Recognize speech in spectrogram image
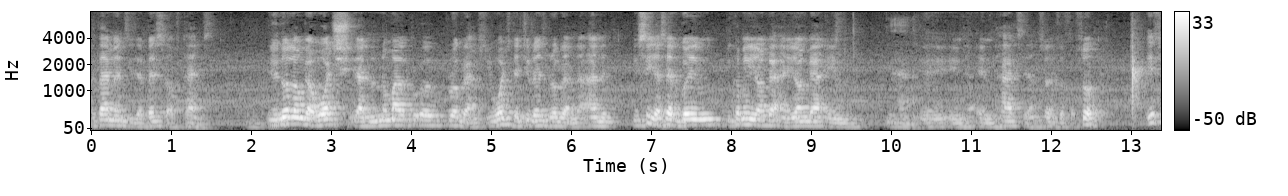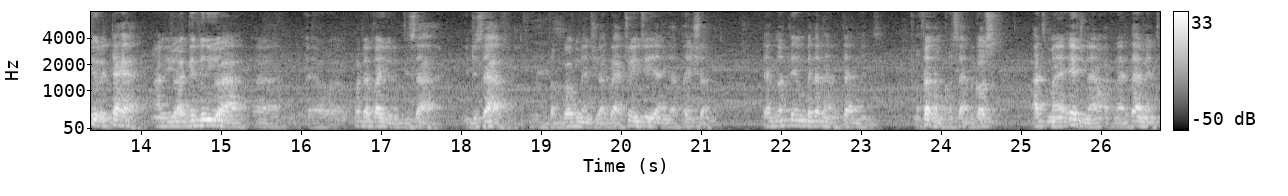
retirement is the best of times. You no longer watch your normal pro- programs. You watch the children's program now, and you see yourself going, becoming younger and younger in Yeah. in, in heart and so on and so forth. So, if you retire and you are given your uh, uh, whatever you desire, you deserve from government, your gratuity and your pension, there's nothing better than retirement. In fact, I'm concerned because at my age now, at my retirement,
